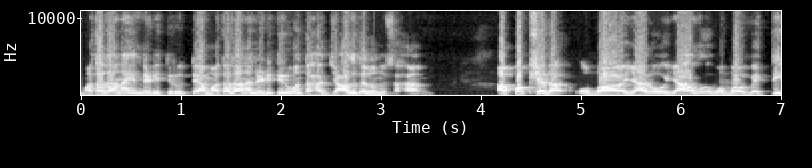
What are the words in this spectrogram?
ಮತದಾನ ಏನ್ ನಡೀತಿರುತ್ತೆ, ಆ ಮತದಾನ ನಡೀತಿರುವಂತಹ ಜಾಗದಲ್ಲೂ ಸಹ ಆ ಪಕ್ಷದ ಒಬ್ಬ ಯಾರು, ಯಾವ ಒಬ್ಬ ವ್ಯಕ್ತಿ,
